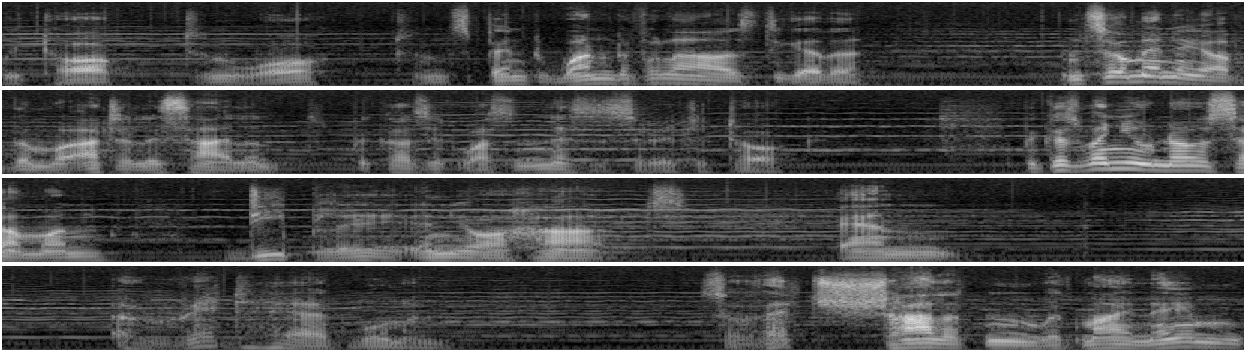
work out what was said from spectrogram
We talked and walked and spent wonderful hours together, and so many of them were utterly silent because it wasn't necessary to talk. Because when you know someone deeply in your heart, and a red haired woman, so that charlatan with my name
